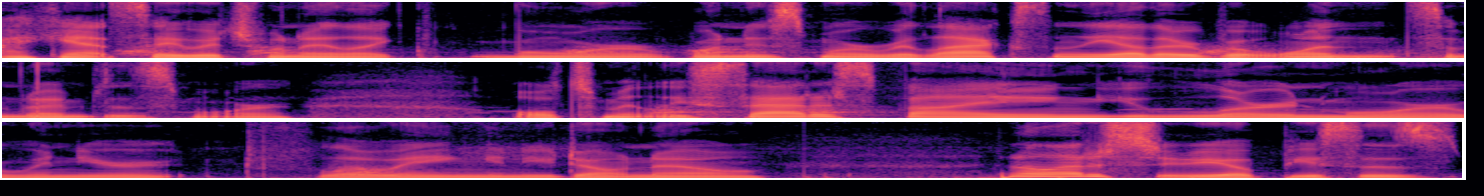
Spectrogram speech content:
I can't say which one I like more. One is more relaxed than the other, but one sometimes is more ultimately satisfying. You learn more when you're flowing and you don't know. And a lot of studio pieces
